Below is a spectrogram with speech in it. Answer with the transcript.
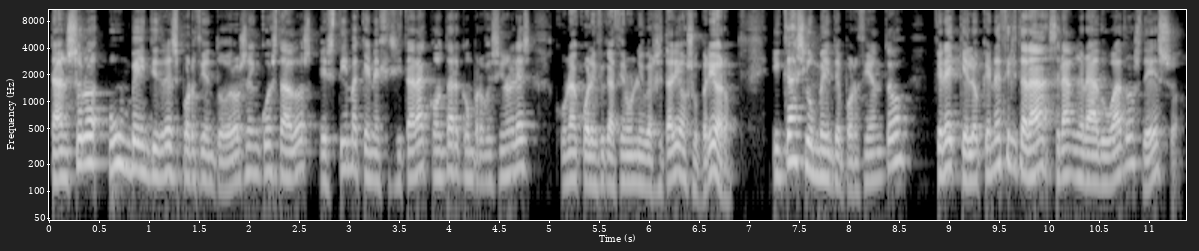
Tan solo un 23% de los encuestados estima que necesitará contar con profesionales con una cualificación universitaria o superior, y casi un 20% cree que lo que necesitará serán graduados de eso.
